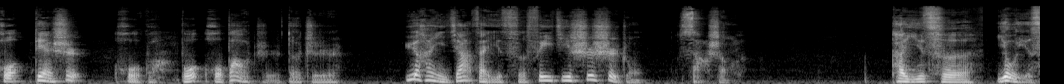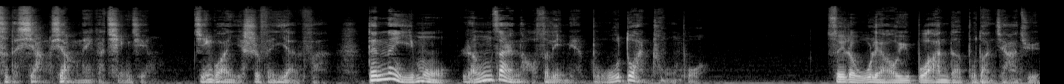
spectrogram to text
或电视，或广播，或报纸，得知约翰一家在一次飞机失事中丧生了。他一次又一次的想象那个情景，尽管已十分厌烦，但那一幕仍在脑子里面不断重播。随着无聊与不安的不断加剧，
